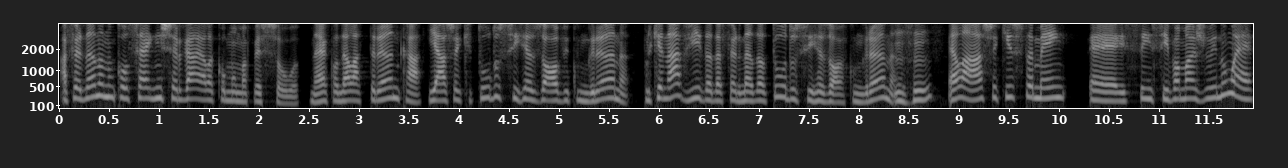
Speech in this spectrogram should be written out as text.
A Fernanda não consegue enxergar ela como uma pessoa, né? Quando ela tranca e acha que tudo se resolve com grana, porque na vida da Fernanda tudo se resolve com grana, uhum. ela acha que isso também é extensivo a Maju e não é.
